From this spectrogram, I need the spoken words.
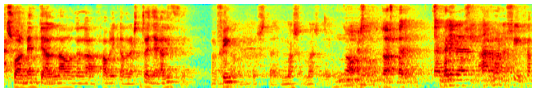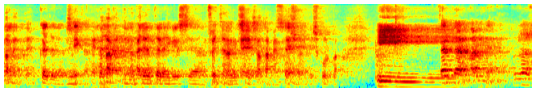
casualmente al lado de la fábrica de la Estrella Galicia. En fin. Bueno, está más, más, No, es- no, espera. Está calle así. Ah, bueno, sí, exactamente. Calle de la Sí, exactamente. Enfrente de la iglesia. Enfrente de la- iglesia. exactamente, Sí. eso, disculpa. Y... Cerca del Marineta. ¿Tú sabes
